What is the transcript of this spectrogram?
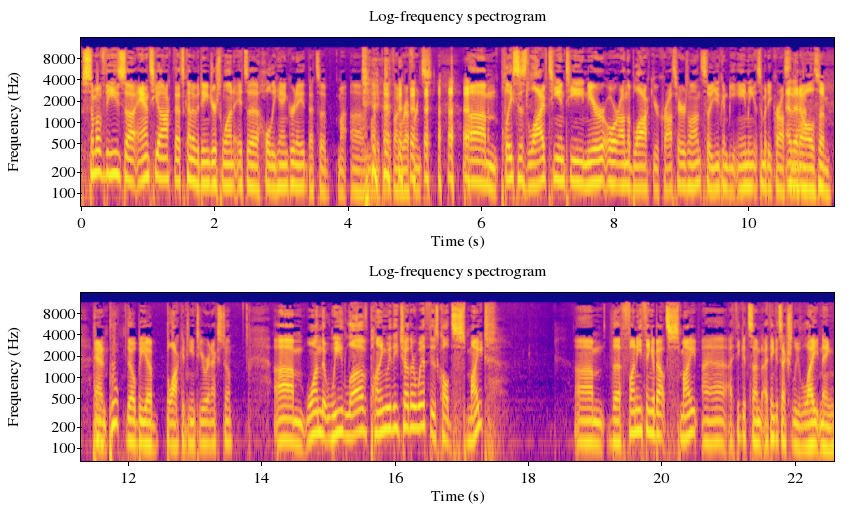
some of these uh, Antioch, that's kind of a dangerous one. It's a holy hand grenade. That's a uh, Monty Python reference. Um, places live TNT near or on the block your crosshairs on, so you can be aiming at somebody across and the then all of a sudden, and poop, there'll be a block of TNT right next to him. Um, one that we love playing with each other with is called Smite. Um, the funny thing about Smite, uh, I think it's un- I think it's actually lightning.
